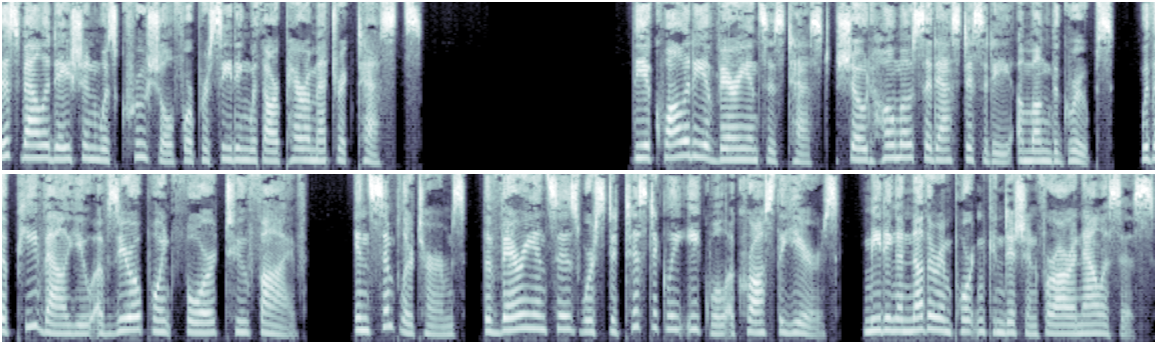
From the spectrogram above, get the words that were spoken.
This validation was crucial for proceeding with our parametric tests. The equality of variances test showed homoscedasticity among the groups, with a p-value of 0.425. In simpler terms, the variances were statistically equal across the years, meeting another important condition for our analysis.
